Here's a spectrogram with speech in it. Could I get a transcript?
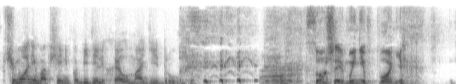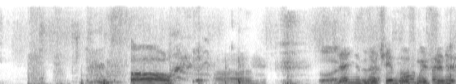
Почему они вообще не победили Хелл, магии и дружбы? Слушай, мы не в пони. Оу, А. Я не знаю. Звучит ну, двусмысленно.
